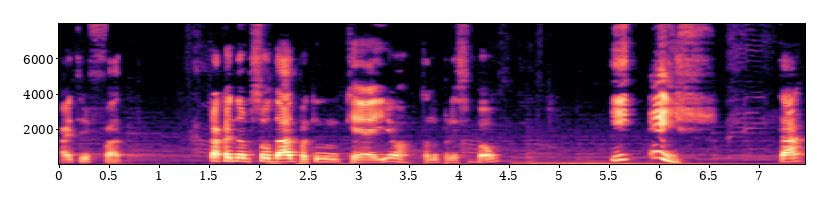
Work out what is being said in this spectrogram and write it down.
artefato. Troca de nome soldado para quem quer aí, ó. Tá no preço bom. E é isso, tá?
